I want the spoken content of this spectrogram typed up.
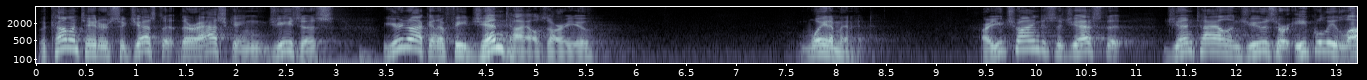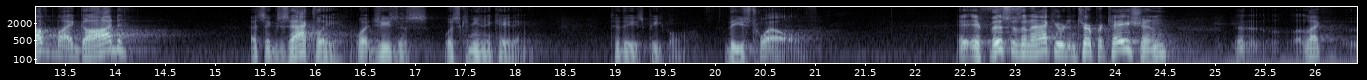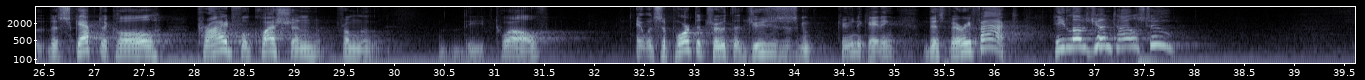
The commentators suggest that they're asking Jesus, you're not going to feed Gentiles, are you? Wait a minute. Are you trying to suggest that Gentile and Jews are equally loved by God? That's exactly what Jesus was communicating to these people, these 12. If this is an accurate interpretation, uh, like the skeptical, prideful question from the, the 12, it would support the truth that Jesus is communicating this very fact. He loves Gentiles too.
